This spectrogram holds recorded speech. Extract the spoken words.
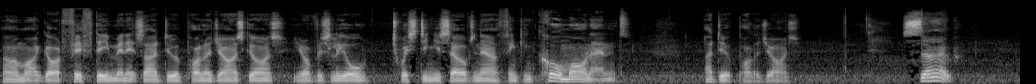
Oh my god, 15 minutes. I do apologise, guys. You're obviously all twisting yourselves now, thinking, come on, Ant. I do apologise. So,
